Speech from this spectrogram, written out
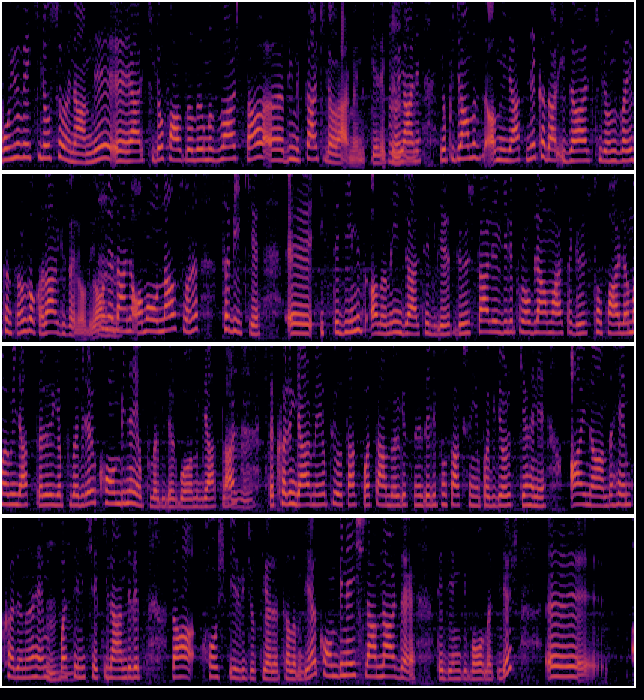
boyu ve kilosu önemli. Eğer kilo fazlalığımız varsa e, bir miktar kilo vermemiz gerekiyor. Yani yapacağımız ameliyat ne kadar ideal kilonuza yakınsanız o kadar güzel oluyor. O nedenle ama ondan sonra tabii ki e, istediğimiz alanı inceltebiliriz. Göğüslerle ilgili problem varsa göğüs toparlama ameliyatları yapılabilir. Kombine yapılabilir bu ameliyatlar. İşte karın germe yapıyorsak basen bölgesine de liposuction yapabiliyoruz ki hani aynı anda hem karını hem baseni şekillendirip daha hoş bir vücut yaratalım diye. Kombine işlemler de dediğim gibi olabilir. Ee,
